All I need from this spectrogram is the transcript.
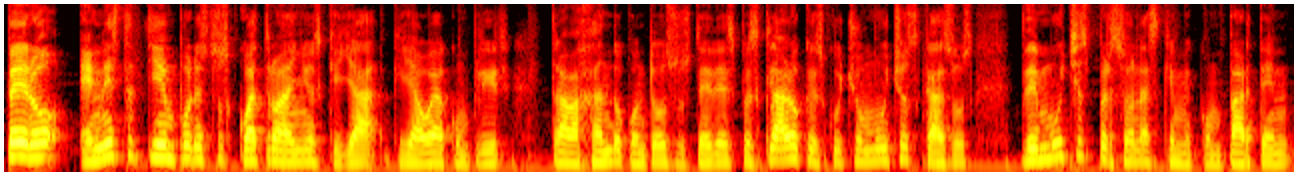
Pero en este tiempo, en estos cuatro años que ya, que ya voy a cumplir trabajando con todos ustedes, pues claro que escucho muchos casos de muchas personas que me comparten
